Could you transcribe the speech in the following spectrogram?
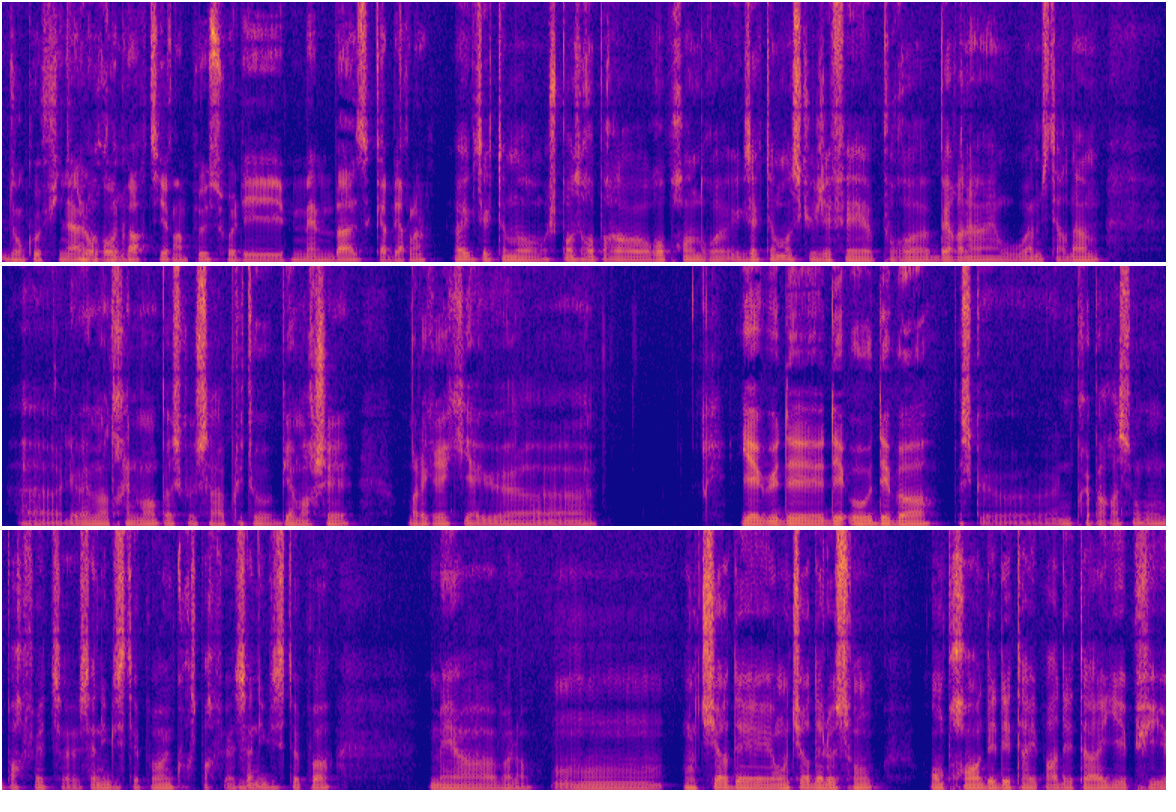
Donc au final, repartir un peu sur les mêmes bases qu'à Berlin. Ouais, exactement. Je pense reprendre exactement ce que j'ai fait pour euh, Berlin ou Amsterdam, euh, les mêmes entraînements parce que ça a plutôt bien marché, malgré qu'il y a eu, euh, il y a eu des, des hauts, des bas, parce que une préparation parfaite, ça, ça n'existait pas, une course parfaite, ça Mm. n'existe pas. Mais euh, voilà, on, on tire des, on tire des leçons, on prend des détails par détail et puis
